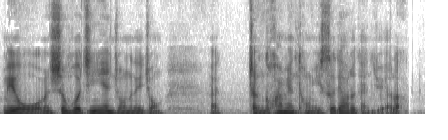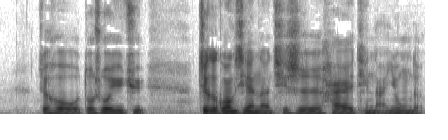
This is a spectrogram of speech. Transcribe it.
没有我们生活经验中的那种，呃，整个画面统一色调的感觉了。最后多说一句，这个光线呢其实还挺难用的，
